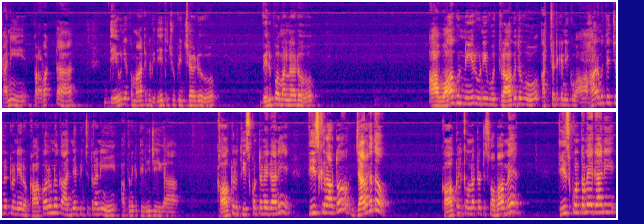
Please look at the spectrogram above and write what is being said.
కానీ ప్రవక్త దేవుని యొక్క మాటకి విధేయత చూపించాడు వెళ్ళిపోమన్నాడు ఆ వాగు నీరు నీవు త్రాగుదువు అచ్చటికి నీకు ఆహారం తెచ్చినట్లు నేను కాకులకు ఆజ్ఞాపించుతానని అతనికి తెలియజేయగా. కాకులు తీసుకుంటమే కానీ తీసుకురావటం జరగదు. కాకులకి ఉన్నటువంటి స్వభావమే తీసుకుంటమే కానీ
